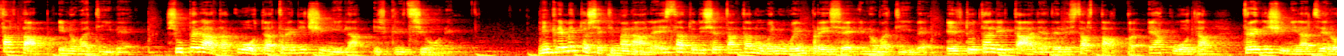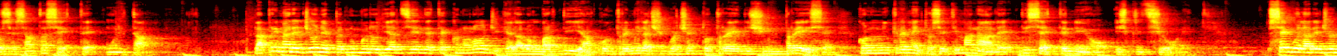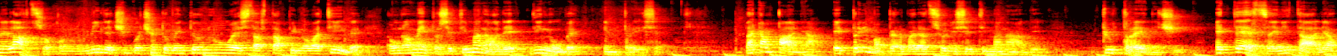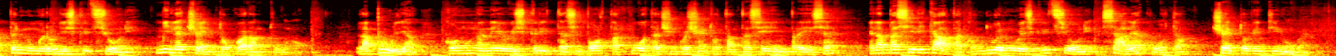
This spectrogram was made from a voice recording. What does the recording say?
Startup innovative, superata quota 13.000 iscrizioni. L'incremento settimanale è stato di 79 nuove imprese innovative e il totale Italia delle start-up è a quota 13.067 unità. La prima regione per numero di aziende tecnologiche è la Lombardia, con 3.513 imprese, con un incremento settimanale di 7 neo iscrizioni. Segue la regione Lazio con 1529 start-up innovative e un aumento settimanale di 9 imprese. La Campania è prima per variazioni settimanali, più 13, e terza in Italia per numero di iscrizioni, 1141. La Puglia, con una neo iscritta, si porta a quota 586 imprese e la Basilicata, con due nuove iscrizioni, sale a quota 129.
